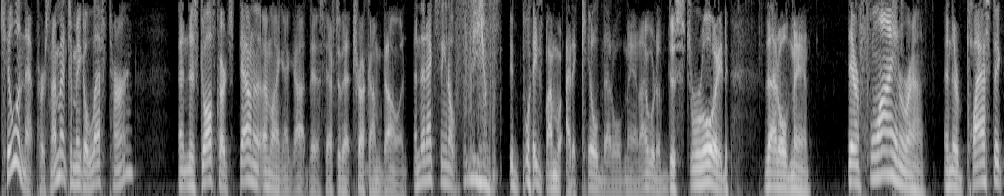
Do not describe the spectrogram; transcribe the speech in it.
killing that person. I meant to make a left turn, and this golf cart's down. and I'm like, I got this. After that truck, I'm going. And the next thing you know, it blazed by. I'd have killed that old man. I would have destroyed that old man. They're flying around, and they're plastic.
